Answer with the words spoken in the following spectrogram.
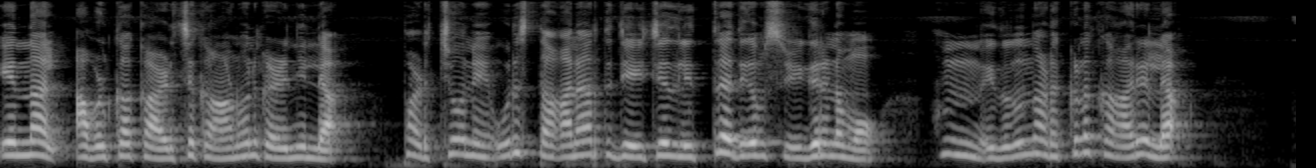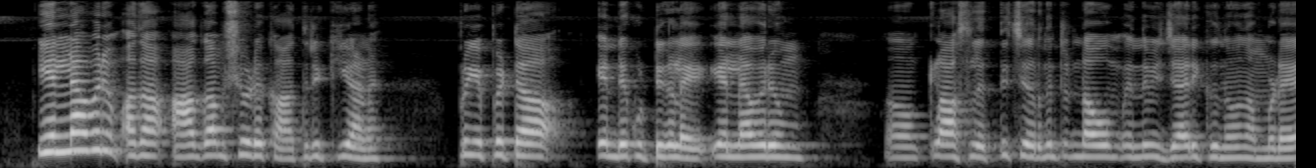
എന്നാൽ അവൾക്ക് ആ കാഴ്ച കാണുവാൻ കഴിഞ്ഞില്ല. പഠിച്ചോനെ ഒരു സ്ഥാനാർത്ഥി ജയിച്ചതിൽ ഇത്രയധികം സ്വീകരണമോ? ഇതൊന്നും നടക്കുന്ന കാര്യമല്ല എല്ലാവരും അതാ ആകാംക്ഷയോടെ കാത്തിരിക്കുകയാണ്. പ്രിയപ്പെട്ട എന്റെ കുട്ടികളെ എല്ലാവരും ക്ലാസ്സിൽ എത്തിച്ചേർന്നിട്ടുണ്ടാവും എന്ന് വിചാരിക്കുന്നു നമ്മുടെ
